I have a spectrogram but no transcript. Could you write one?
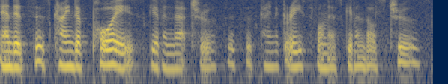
And it's this kind of poise given that truth. It's this kind of gracefulness given those truths.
